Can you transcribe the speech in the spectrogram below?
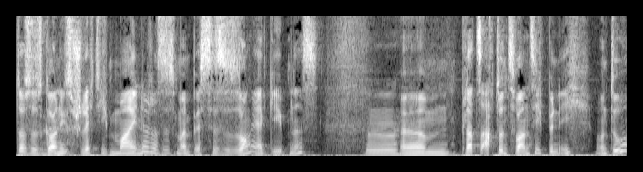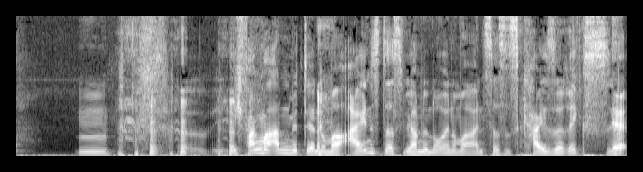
Das ist gar nicht so schlecht. Ich meine, das ist mein bestes Saisonergebnis. Mhm. Ähm, Platz 28 bin ich. Und du? Hm. ich fange mal an mit der Nummer 1, dass wir haben eine neue Nummer 1, das ist Kaiser Rix. Er,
